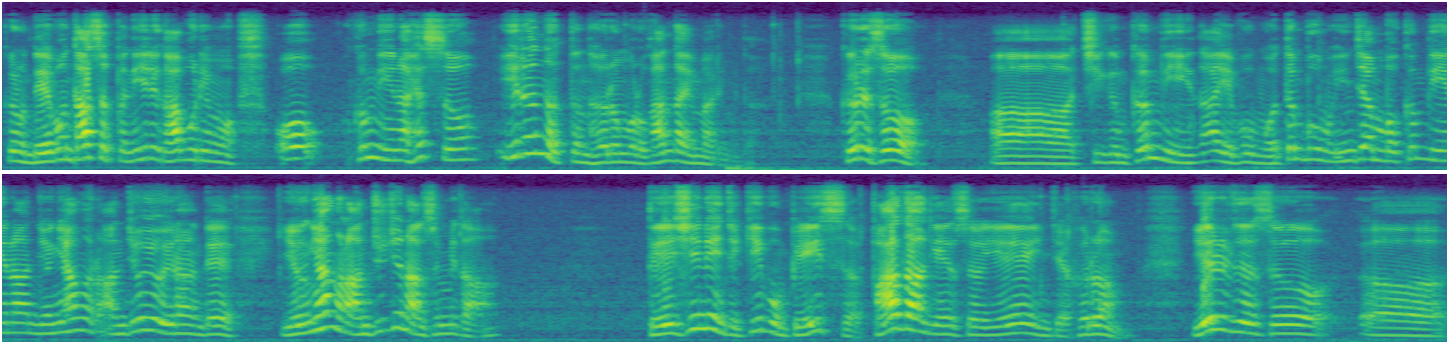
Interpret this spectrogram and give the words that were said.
그럼 네 번 다섯 번 이래 가버리면 어 금리 인하 했어 이런 어떤 흐름으로 간다 이 말입니다. 그래서 아, 지금 금리 인하의 부분, 어떤 부분, 이제 뭐 금리 인하 영향을 안 줘요 이러는데 영향을 안 주진 않습니다. 대신에 이제 기본 베이스, 바닥에서의 이제 흐름, 예를 들어서, 어,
